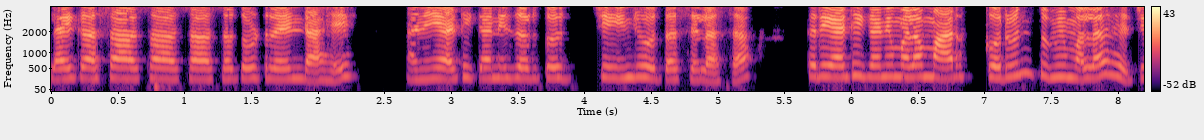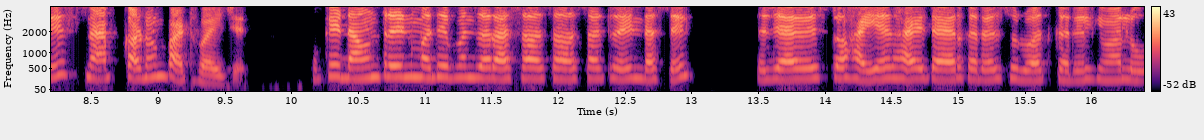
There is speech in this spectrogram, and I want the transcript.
लाईक असा असा असा असा तो ट्रेंड आहे आणि या ठिकाणी जर तो चेंज होत असेल असा तर या ठिकाणी मला मार्क करून तुम्ही मला ह्याचे स्नॅप काढून पाठवायचे. ओके डाऊन ट्रेंडमध्ये पण जर असा असा असा ट्रेंड असेल तर ज्यावेळेस तो हायर हाय तयार करायला सुरुवात करेल किंवा लो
